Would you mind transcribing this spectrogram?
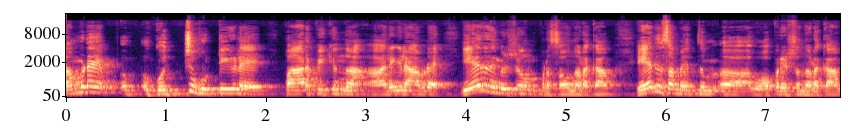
നമ്മുടെ കൊച്ചു കുട്ടികളെ പാർപ്പിക്കുന്ന അല്ലെങ്കിൽ അവിടെ ഏത് നിമിഷവും പ്രസവം നടക്കാം ഏത് സമയത്തും ഓപ്പറേഷൻ നടക്കാം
